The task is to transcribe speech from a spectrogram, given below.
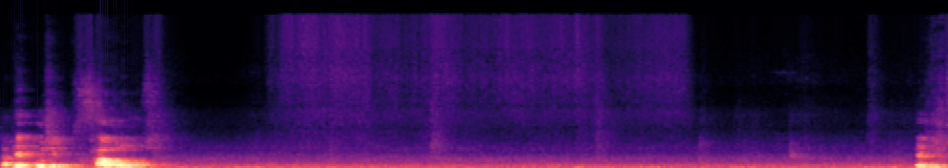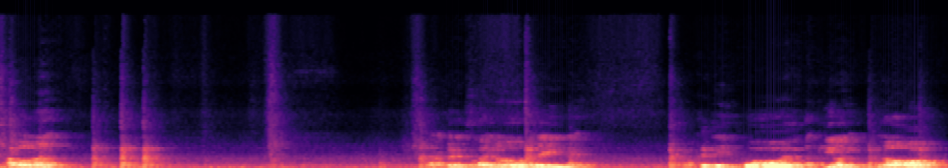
자, 194번 갑시다. 194번은 자, 그래프가 이렇게 돼 있네. 이렇게 돼 있고 여기가 비어 있고요.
